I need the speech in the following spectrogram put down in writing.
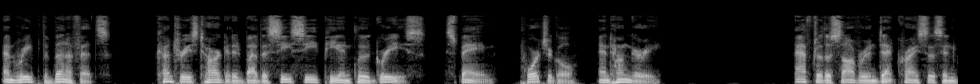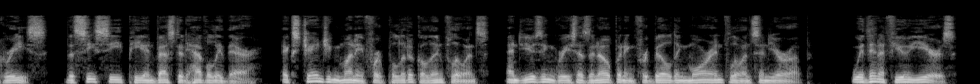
and reap the benefits. Countries targeted by the CCP include Greece, Spain, Portugal, and Hungary. After the sovereign debt crisis in Greece, the CCP invested heavily there, exchanging money for political influence, and using Greece as an opening for building more influence in Europe. Within a few years,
